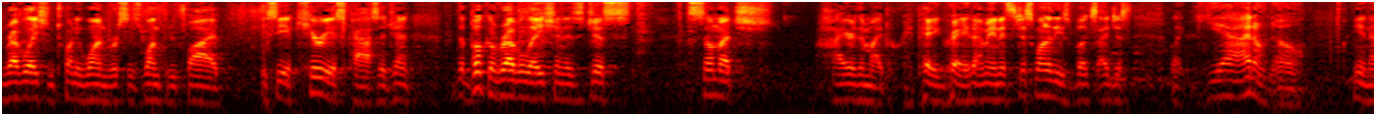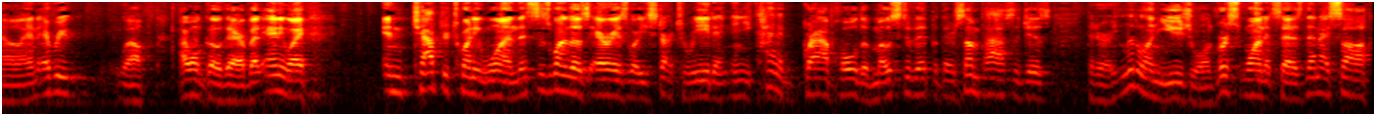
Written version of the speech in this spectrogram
in Revelation 21, verses 1 through 5, we see a curious passage. And the book of Revelation is just so much higher than my pay grade. I mean, it's just one of these books I just, like, yeah, I don't know. You know, and every well, I won't go there. But anyway, in chapter 21, this is one of those areas where you start to read and, and you kind of grab hold of most of it, but there are some passages that are a little unusual. In verse 1, it says, Then I saw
